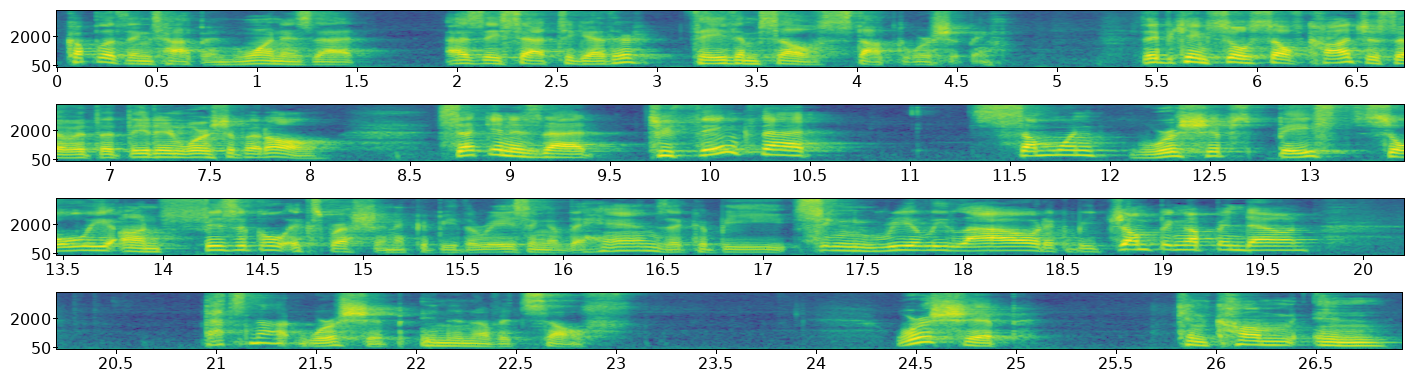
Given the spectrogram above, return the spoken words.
A couple of things happened. One is that as they sat together, they themselves stopped worshiping. They became so self-conscious of it that they didn't worship at all. Second is that to think that someone worships based solely on physical expression. It could be the raising of the hands, it could be singing really loud, it could be jumping up and down. That's not worship in and of itself. Worship can come in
